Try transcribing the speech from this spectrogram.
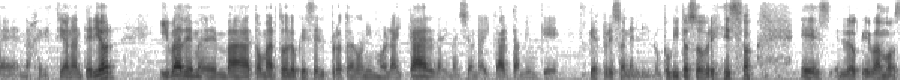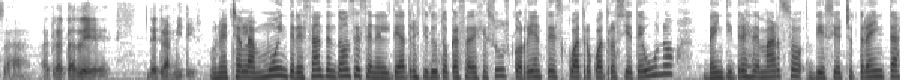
eh, en la gestión anterior, y va, va a tomar todo lo que es el protagonismo laical, la dimensión laical también que, que expreso en el libro. Un poquito sobre eso es lo que vamos a, tratar de, de, transmitir. Una charla muy interesante entonces en el Teatro Instituto Casa de Jesús, Corrientes 4471, 23 de marzo, 18.30,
